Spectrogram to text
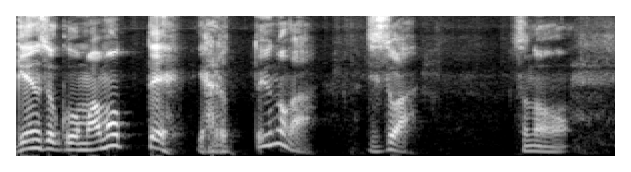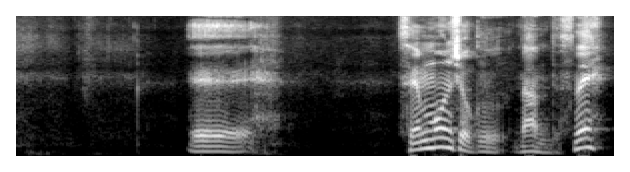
原則を守ってやるというのが実はその、えー、専門職なんですね。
